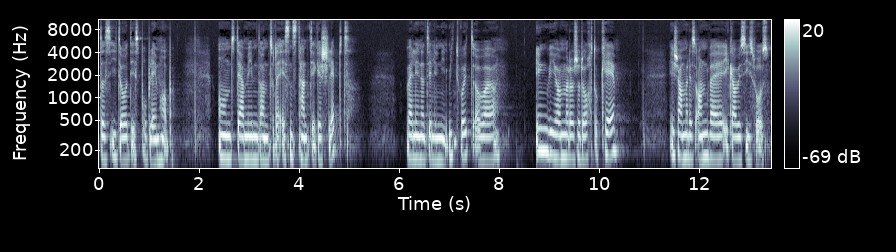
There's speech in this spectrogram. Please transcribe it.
dass ich da das Problem habe. Und der hat mich eben dann zu der Essenstante geschleppt, weil ich natürlich nicht mit wollte, aber irgendwie haben wir da schon gedacht, okay, ich schaue mir das an, weil ich glaube, es ist was.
